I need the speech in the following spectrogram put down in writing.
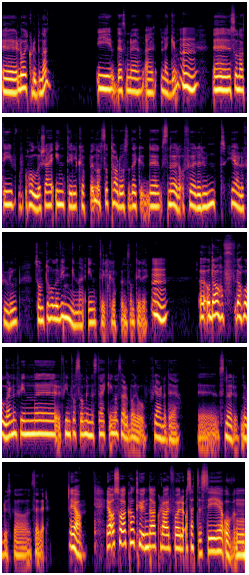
eh, lårklubbene i det som det er leggen, Mm. eh, sånn at de holder seg inntil kroppen, og så tar du også det, det snøret og fører rundt hele fuglen, sånn at du holder vingene inntil kroppen samtidig. Mm. Eh, Og da, da holder den en fin, fin fasong under steking, og så er det bare å fjerne det eh, snøret når du skal servere. Ja. ja, og så er kalkunen da klar for å settes i ovnen.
